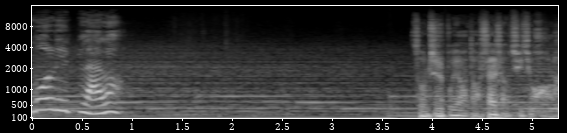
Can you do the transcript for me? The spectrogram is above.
茉莉来了。总之不要到山上去就好了。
